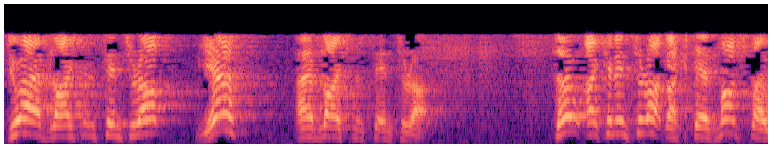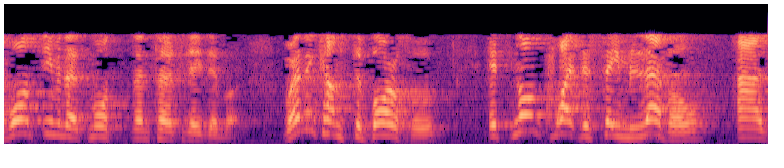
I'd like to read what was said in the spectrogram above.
Do I have license to interrupt? Yes, I have license to interrupt. So I can interrupt, I can say as much as I want, even though it's more than 30 day dibur. When it comes to Baruch it's not quite the same level as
